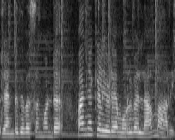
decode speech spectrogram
രണ്ടു ദിവസം കൊണ്ട് മഞ്ഞക്കിളിയുടെ മുറിവെല്ലാം മാറി.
